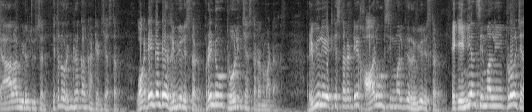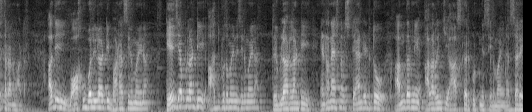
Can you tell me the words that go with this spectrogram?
చాలా వీడియోలు చూశాను. ఇతను రెండు రకాల కంటెంట్ చేస్తాడు. ఒకటేంటంటే రివ్యూలు ఇస్తాడు. రెండు ట్రోలింగ్ చేస్తాడనమాట రివ్యూలు ఎటుకిస్తాడంటే హాలీవుడ్ సినిమాలకి రివ్యూలు ఇస్తాడు. ఇక ఇండియన్ సినిమాల్ని ట్రోల్ చేస్తాడనమాట అది బాహుబలి లాంటి బడా సినిమా అయినా కేజీఎఫ్ లాంటి అద్భుతమైన సినిమా అయినా త్రిబుల్ ఆర్ లాంటి ఇంటర్నేషనల్ స్టాండర్డ్తో అందరినీ అలరించి ఆస్కర్ కుట్టిన సినిమా అయినా సరే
